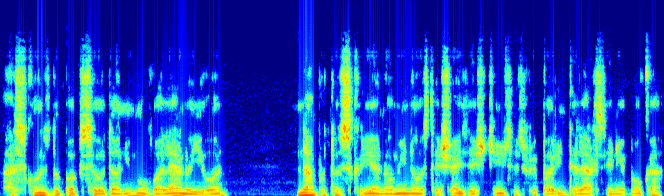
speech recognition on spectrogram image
ascuns după pseudonimul Văleanu Ion, n-a putut scrie în 1965 despre părintele Arsenie Boca,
